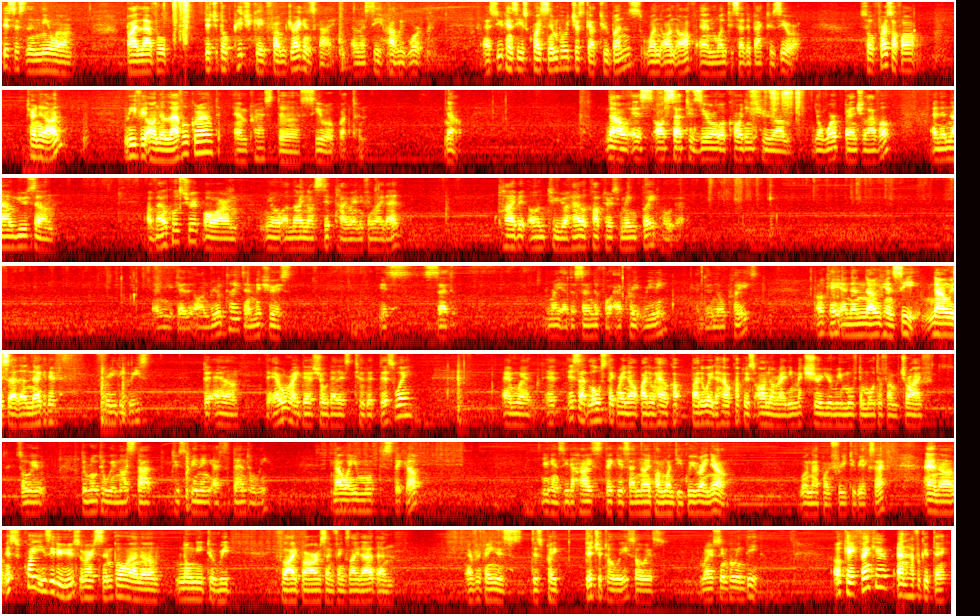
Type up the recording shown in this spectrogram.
this is the new um, bi-level digital pitch gauge from DragonSky and let's see how it works. As you can see it's quite simple, just got two buttons, one on off and one to set it back to zero. So first of all, turn it on, leave it on the level ground and press the zero button. Now, now it's all set to zero according to um, your workbench level and then now use um, a velcro strip or um, you know a nylon zip tie or anything like that. Tie it onto your helicopter's main blade holder. And you get it on real tight and make sure it's it's set right at the center for accurate reading and there are no plates. Okay and then now you can see now it's at a negative 3 degrees. The um, the arrow right there show that it's tilted this way. And when it, it is at low stick right now. By the helicopter by the way the helicopter is on already. Make sure you remove the motor from drive. So you, the rotor will not start to spinning accidentally. Now when you move the stick up you can see the high stick is at 9.1 degree right now. Well 9.3 to be exact. And uh, it's quite easy to use. Very simple. And uh, no need to read fly bars and things like that and everything is displayed digitally so it's very simple indeed. Okay thank you and have a good day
